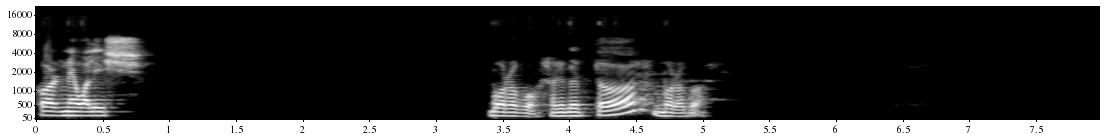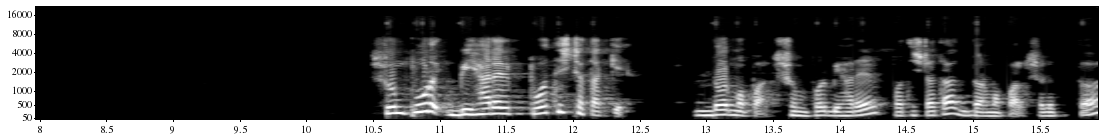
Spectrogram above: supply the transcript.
কর্নেওয়ালিস। গ সঠিক উত্তর গ সোমপুর বিহারের প্রতিষ্ঠাতা কে ধর্মপাল, সোমপুর বিহারের প্রতিষ্ঠাতা ধর্মপাল সঠিক উত্তর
